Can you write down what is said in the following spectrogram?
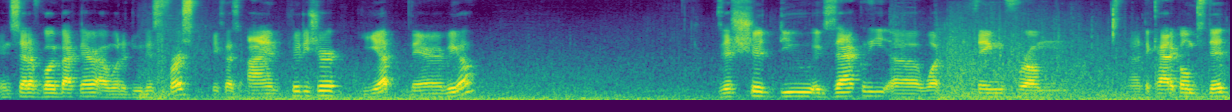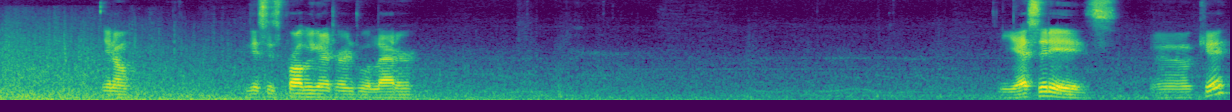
instead of going back there, I want to do this first because I'm pretty sure. Yep, there we go. This should do exactly uh, what thing from uh, the catacombs did. You know, this is probably gonna turn into a ladder. Yes, it is. Okay.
